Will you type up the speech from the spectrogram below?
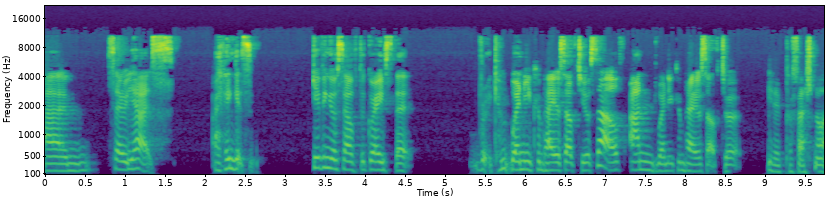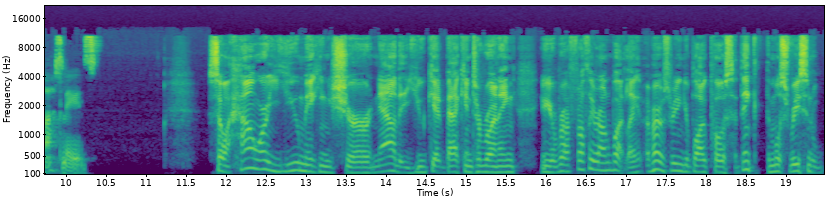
Um, so yes, I think it's giving yourself the grace that when you compare yourself to yourself and when you compare yourself to, you know, professional athletes. So how are you making sure now that you get back into running, you're roughly around what? Like I remember I was reading your blog post. I think the most recent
